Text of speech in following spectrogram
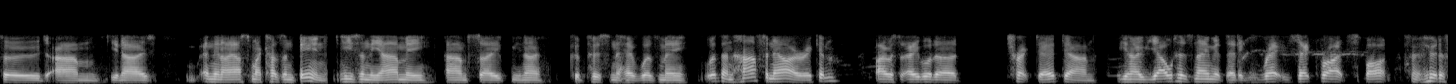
food, um, you know, and then I asked my cousin Ben. He's in the army, um, so, you know, good person to have with me. Within half an hour, I reckon, I was able to track dad down you know, yelled his name at that exact right spot. I heard a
